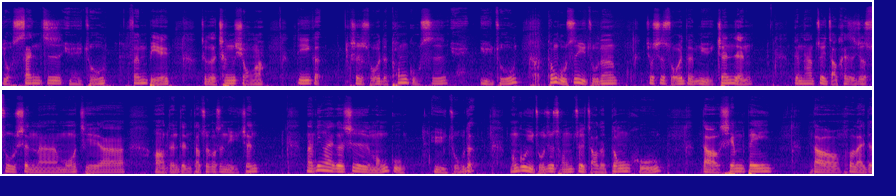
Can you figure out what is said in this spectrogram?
有三支羽族，分别这个称雄啊。第一个是所谓的通古斯羽族，通古斯羽族呢，就是所谓的女真人，跟他最早开始就是肃圣啊、摩羯啊、哦等等，到最后是女真。那另外一个是蒙古羽族的，蒙古羽族就是从最早的东胡。到鲜卑，到后来的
